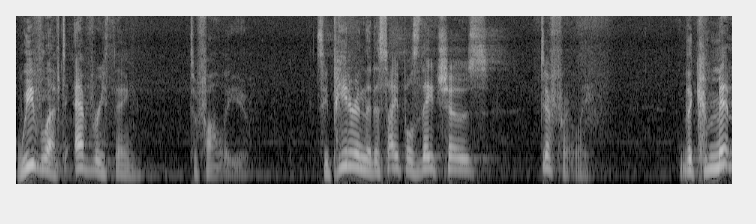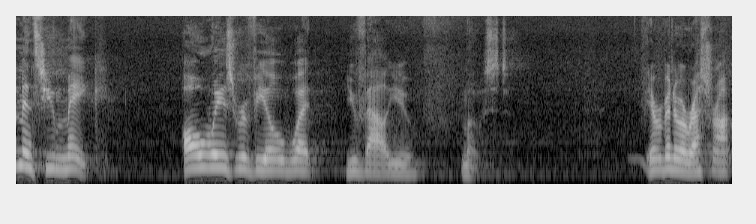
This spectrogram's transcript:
We've left everything to follow you. See, Peter and the disciples, they chose differently. The commitments you make always reveal what you value most. You ever been to a restaurant?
